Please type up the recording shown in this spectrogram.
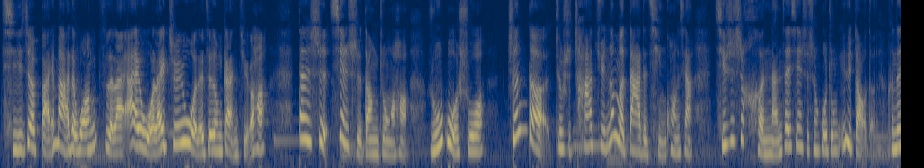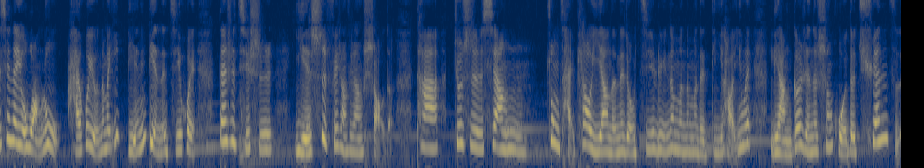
骑着白马的王子来爱我、来追我的这种感觉哈。但是现实当中哈，如果说真的就是差距那么大的情况下，其实是很难在现实生活中遇到的。可能现在有网络，还会有那么一点点的机会，但是其实。也是非常非常少的，它就是像中彩票一样的那种几率，那么那么的低哈，因为两个人的生活的圈子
